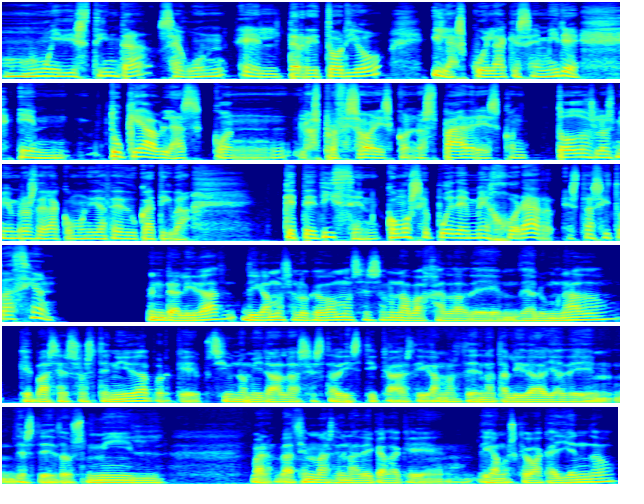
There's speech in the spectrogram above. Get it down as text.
muy distinta según el territorio y la escuela que se mire. Em, Tú qué hablas con los profesores, con los padres, con todos los miembros de la comunidad educativa, ¿qué te dicen? ¿Cómo se puede mejorar esta situación? En realidad, digamos, a lo que vamos es a una bajada de, alumnado que va a ser sostenida porque si uno mira las estadísticas, digamos, de natalidad ya de, desde 2000, bueno, hace más de una década que, digamos, que va cayendo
